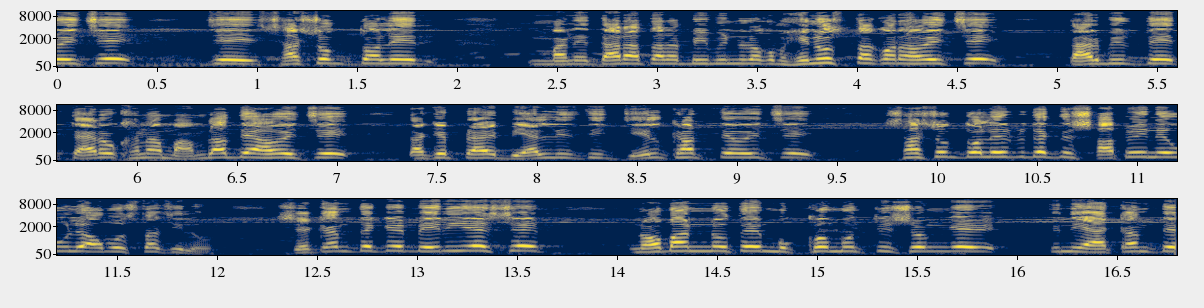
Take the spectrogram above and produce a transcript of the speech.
রয়েছে যে শাসক দলের মানে দ্বারা তারা বিভিন্ন রকম হেনস্থা করা হয়েছে, তার বিরুদ্ধে তেরোখানা মামলা দেওয়া হয়েছে, তাকে প্রায় বিয়াল্লিশ দিন জেল খাটতে হয়েছে। শাসক দলের বিরুদ্ধে একটা সাপে নেউলে অবস্থা ছিল। সেখান থেকে বেরিয়ে এসে নবান্নতে মুখ্যমন্ত্রীর সঙ্গে তিনি একান্তে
